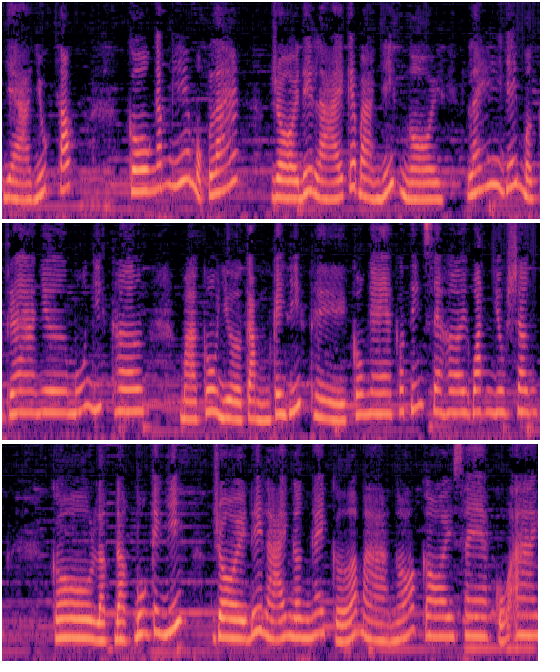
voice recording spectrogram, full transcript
và vuốt tóc. Cô ngắm nghía một lát, rồi đi lại cái bàn viết ngồi, lấy giấy mực ra như muốn viết thơ. Mà cô vừa cầm cây viết thì cô nghe có tiếng xe hơi quanh vô sân. Cô lật đật buông cây viết, rồi đi lại ngừng ngay cửa mà ngó coi xe của ai.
